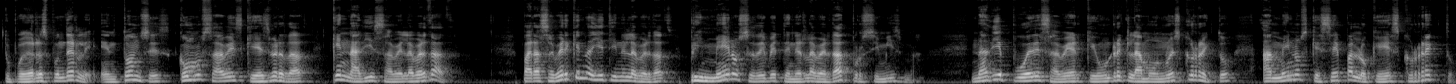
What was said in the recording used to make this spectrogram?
Tú puedes responderle, entonces, ¿cómo sabes que es verdad que nadie sabe la verdad? Para saber que nadie tiene la verdad, primero se debe tener la verdad por sí misma. Nadie puede saber que un reclamo no es correcto a menos que sepa lo que es correcto.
